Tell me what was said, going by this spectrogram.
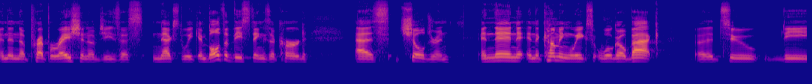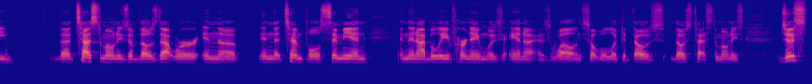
and then the preparation of Jesus next week. And both of these things occurred as children. And then in the coming weeks, we'll go back uh, to the, the testimonies of those that were in the, in the temple, Simeon, and then I believe her name was Anna as well. And so we'll look at those, those testimonies. Just,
